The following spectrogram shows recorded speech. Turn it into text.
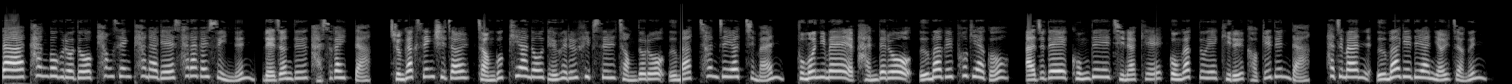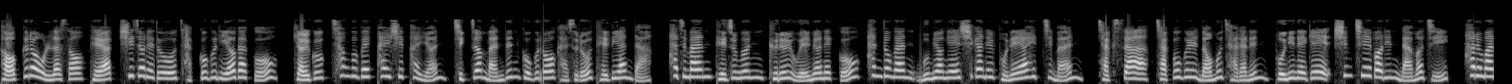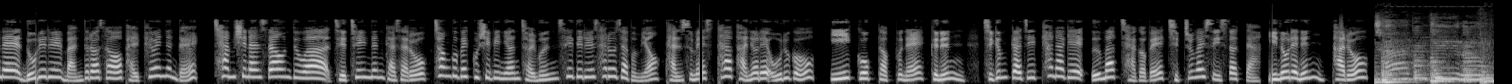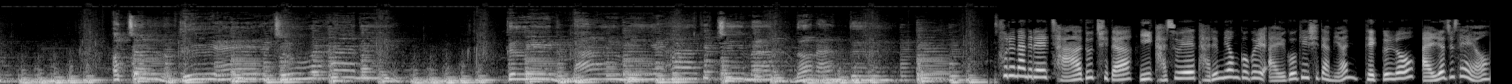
딱한 곡으로도 평생 편하게 살아갈 수 있는 레전드 가수가 있다. 중학생 시절 전국 피아노 대회를 휩쓸 정도로 음악 천재였지만 부모님의 반대로 음악을 포기하고 아주대 공대에 진학해 공학도의 길을 걷게 된다. 하지만 음악에 대한 열정은 더 끌어올라서 대학 시절에도 작곡을 이어갔고 결국 1988년 직접 만든 곡으로 가수로 데뷔한다. 하지만 대중은 그를 외면했고 한동안 무명의 시간을 보내야 했지만 작사, 작곡을 너무 잘하는 본인에게 심취해버린 나머지 하루 만에 노래를 만들어서 발표했는데 참신한 사운드와 재치 있는 가사로 1992년 젊은 세대를 사로잡으며 단숨에 스타 반열에 오르고 이 곡 덕분에 그는 지금까지 편하게 음악 작업에 집중할 수 있었다. 이 노래는 바로. 푸른 하늘의 자아도 치다 이 가수의 다른 명곡을 알고 계시다면 댓글로 알려주세요.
